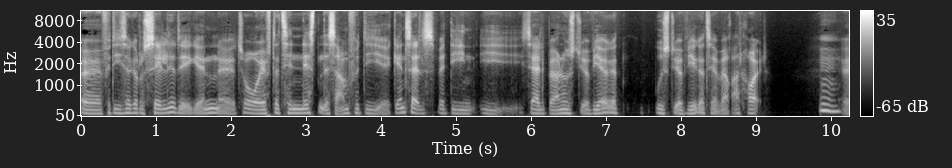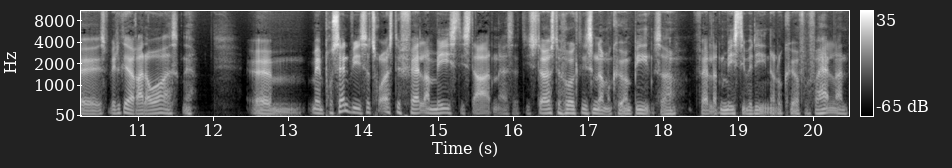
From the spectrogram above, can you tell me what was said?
Øh, fordi så kan du sælge det igen øh, to år efter til næsten det samme, fordi øh, gensalgsværdien i særligt børneudstyr virker, udstyr virker til at være ret højt, Mm. øh, hvilket er ret overraskende. Øhm, men procentvis, så tror jeg også, det falder mest i starten. Altså de største hug, ligesom når man kører en bil, så falder den mest i værdi, når du kører for forhandleren.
